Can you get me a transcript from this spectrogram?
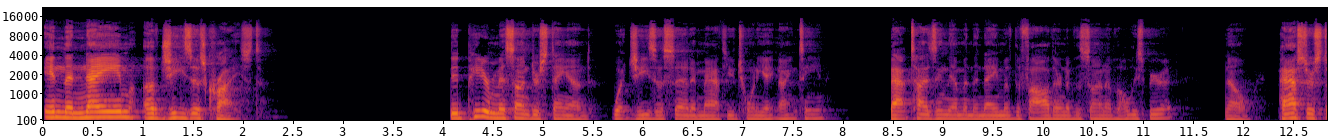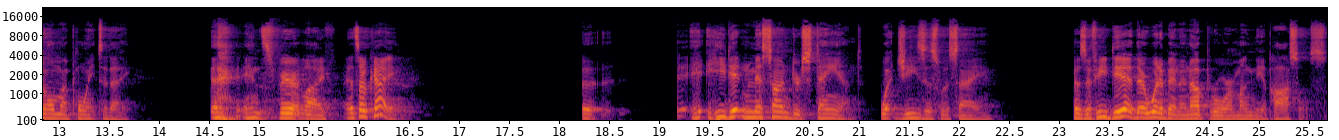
in the name of Jesus Christ. Did Peter misunderstand what Jesus said in Matthew 28 19? Baptizing them in the name of the Father and of the Son and of the Holy Spirit? No. Pastor stole my point today in spirit life. It's okay. Uh, he didn't misunderstand what Jesus was saying. Because if he did, there would have been an uproar among the apostles.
